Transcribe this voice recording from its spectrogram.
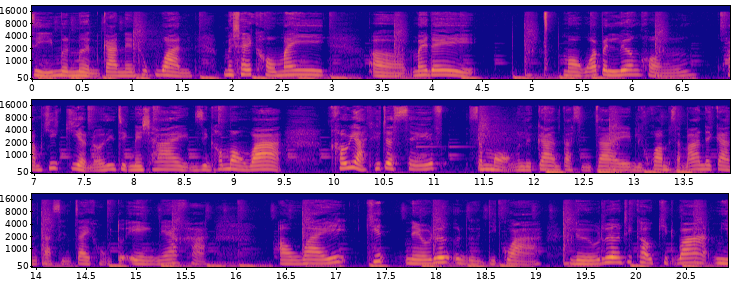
สีเหมือน ๆ กันในทุกวัน ไม่ใช่เขาไม่ไม่ได้มองว่าเป็นเรื่องของความขี้เกียจเนาะจริง ๆ ไม่ใช่ จริง ๆเขามองว่าเขาอยากที่จะเซฟสมองหรือการตัดสินใจหรือความสามารถในการตัดสินใจของตัวเองเนี่ยค่ะ เอาไว้คิดในเรื่องอื่นๆดีกว่า หรือเรื่องที่เขาคิดว่ามี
